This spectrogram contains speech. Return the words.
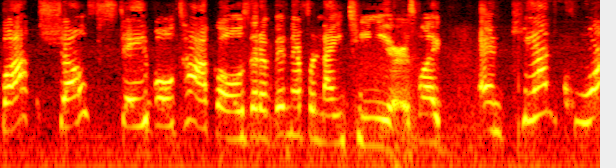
box shelf stable tacos that have been there for 19 years. Like, and canned corn.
